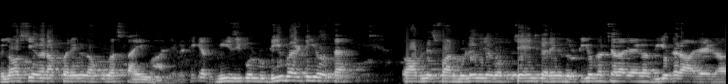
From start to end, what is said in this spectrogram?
वेलोसिटी अगर आप करेंगे तो आपके पास टाइम आ जाएगा, ठीक है? V is equal to d by t होता है। तो आपने इस फार्मूले में जब आप चेंज करेंगे तो टी उधर चला जाएगा वी इधर आ जाएगा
